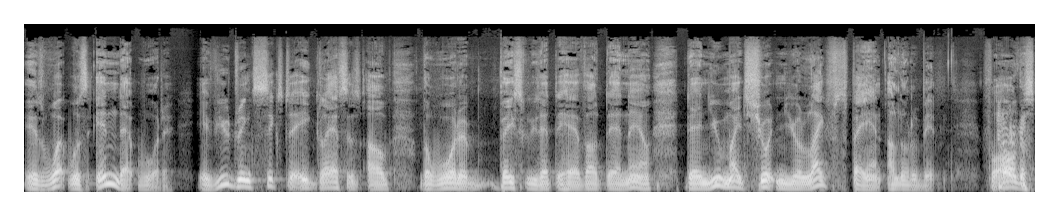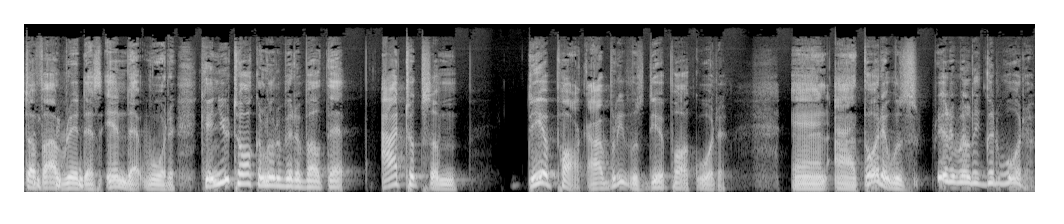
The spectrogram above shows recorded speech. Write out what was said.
is what was in that water. If you drink six to eight glasses of the water basically that they have out there now, then you might shorten your lifespan a little bit for all the stuff I read that's in that water. Can you talk a little bit about that? I took some Deer Park, I believe it was Deer Park water, and I thought it was really, really good water.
